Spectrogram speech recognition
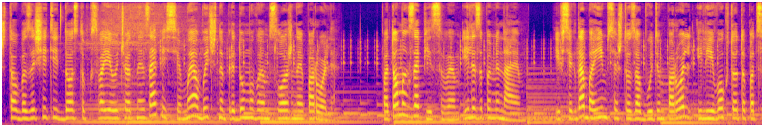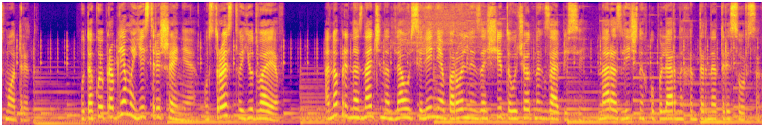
Чтобы защитить доступ к своей учетной записи, мы обычно придумываем сложные пароли. Потом их записываем или запоминаем. И всегда боимся, что забудем пароль или его кто-то подсмотрит. У такой проблемы есть решение – устройство U2F. Оно предназначено для усиления парольной защиты учетных записей на различных популярных интернет-ресурсах.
